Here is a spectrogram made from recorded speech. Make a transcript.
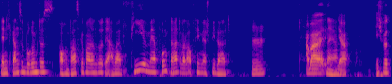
der nicht ganz so berühmt ist, auch im Basketball und so, der aber viel mehr Punkte hat, weil er auch viel mehr Spiele hat. Mhm. Aber naja. ja, ich würde.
